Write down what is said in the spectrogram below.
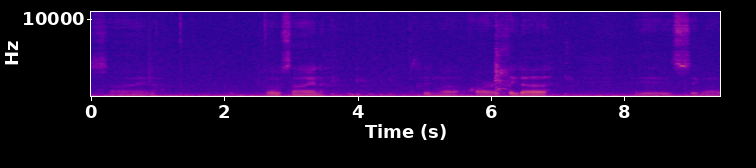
sine cosine sigma r theta is sigma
